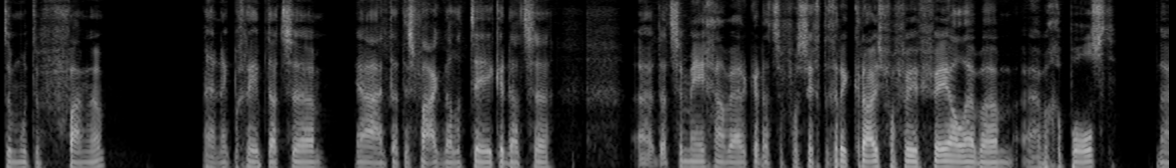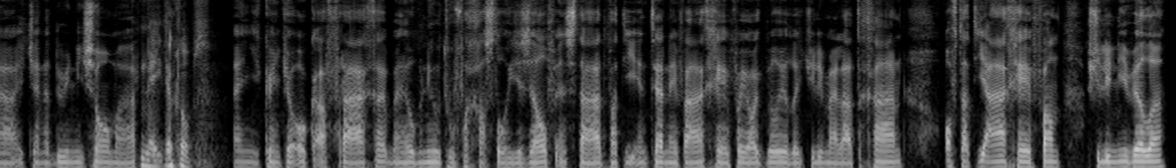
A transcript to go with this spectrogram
te moeten vervangen. En ik begreep dat ze, ja, dat is vaak wel het teken dat ze, eh, dat ze mee gaan werken. Dat ze voorzichtig Rick Kruis van VVV al hebben, hebben gepolst. Nou ja, dat doe je niet zomaar. Nee, dat klopt. En je kunt je ook afvragen, ik ben heel benieuwd hoe Van Gastel hier zelf in staat, wat hij intern heeft aangegeven van, joh, ik wil dat jullie mij laten gaan. Of dat hij aangeeft van, als jullie niet willen,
